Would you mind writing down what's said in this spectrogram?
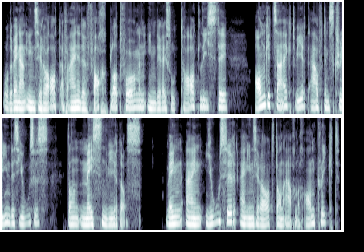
oder wenn ein Inserat auf einer der Fachplattformen in der Resultatliste angezeigt wird auf dem Screen des Users, dann messen wir das. Wenn ein User ein Inserat dann auch noch anklickt,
